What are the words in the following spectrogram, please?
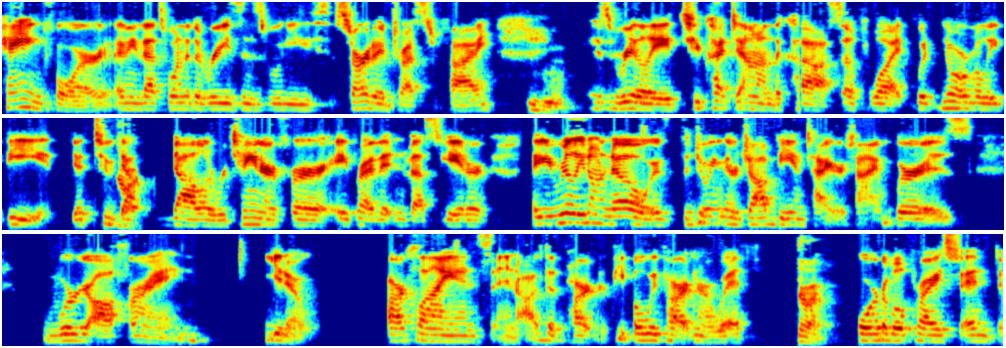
paying for. I mean, that's one of the reasons we started Trustify mm-hmm. is really to cut down on the cost of what would normally be a two dollar retainer for a private investigator that you really don't know if they're doing their job the entire time. Whereas we're offering, you know, our clients and the partner people we partner with sure. affordable price and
